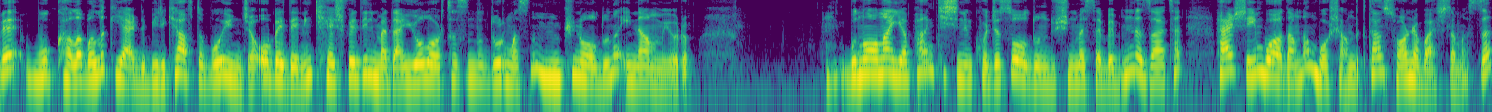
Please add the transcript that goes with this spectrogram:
Ve bu kalabalık yerde bir iki hafta boyunca o bedenin keşfedilmeden yol ortasında durmasının mümkün olduğuna inanmıyorum. Bunu ona yapan kişinin kocası olduğunu düşünme sebebim de zaten her şeyin bu adamdan boşandıktan sonra başlaması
